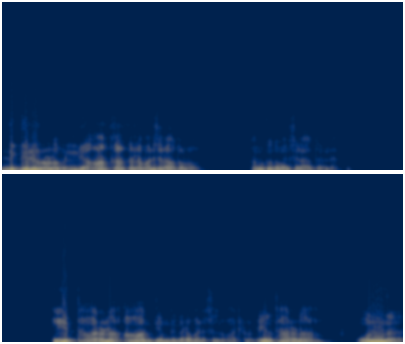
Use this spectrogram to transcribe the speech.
ഡിഗ്രികളുള്ള വലിയ ആൾക്കാർക്കല്ല മനസ്സിലാകത്തുള്ളൂ. നമുക്കൊന്നും മനസ്സിലാകത്തില്ല. ഈ ധാരണ ആദ്യം നിങ്ങളുടെ മനസ്സിൽ നിന്ന് മാറ്റണം. ഏത് ധാരണ? ഒന്ന്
